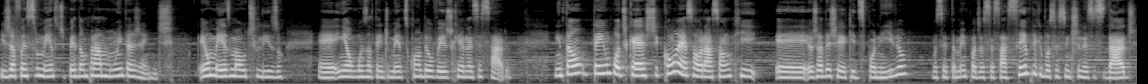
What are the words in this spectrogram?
e já foi instrumento de perdão para muita gente. Eu mesma a utilizo é, em alguns atendimentos quando eu vejo que é necessário. Então, tem um podcast com essa oração que é, eu já deixei aqui disponível. Você também pode acessar sempre que você sentir necessidade.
